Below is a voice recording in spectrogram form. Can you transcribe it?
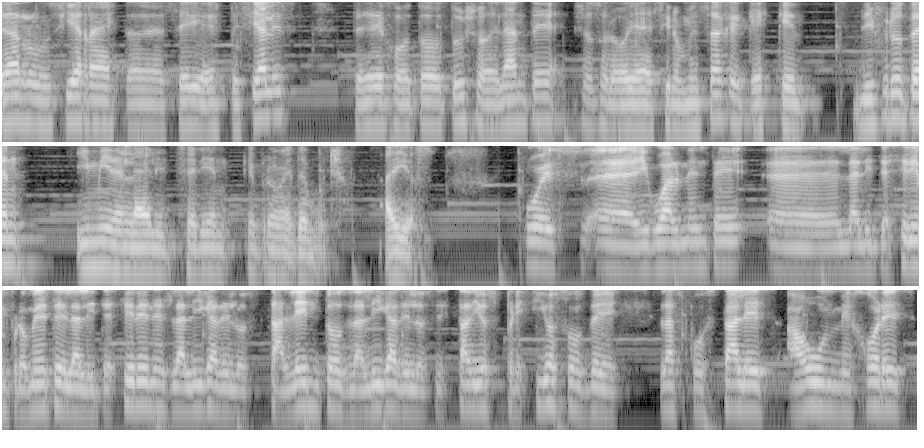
darle un cierre a esta serie de especiales te dejo todo tuyo adelante. Yo solo voy a decir un mensaje que es que disfruten y miren la Elite Serien que promete mucho. Adiós. Pues eh, igualmente eh, la Elite Serien promete, la Elite Serien es la liga de los talentos, la liga de los estadios preciosos, de las postales aún mejores.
